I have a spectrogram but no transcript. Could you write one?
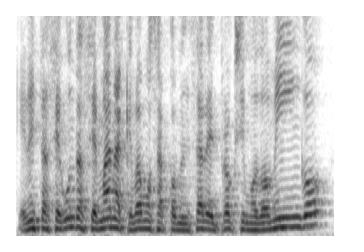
en esta segunda semana que vamos a comenzar el próximo domingo,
